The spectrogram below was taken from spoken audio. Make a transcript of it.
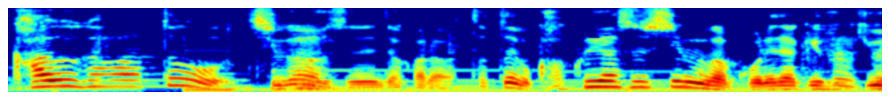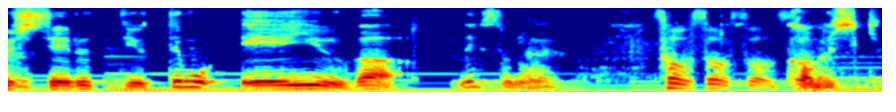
買う側と違うんですね。だから例えば格安 SIM がこれだけ普及しているって言っても、au がねそのうんそうそうそうそう。株式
